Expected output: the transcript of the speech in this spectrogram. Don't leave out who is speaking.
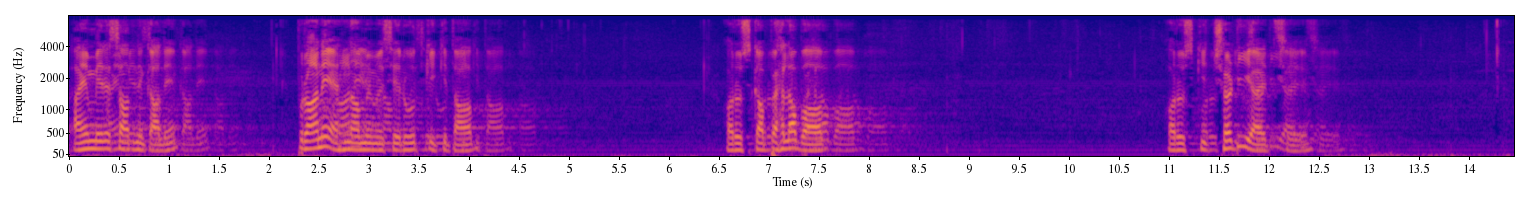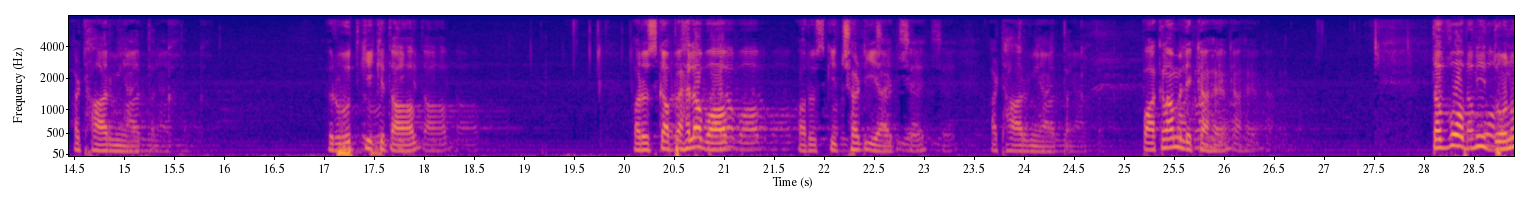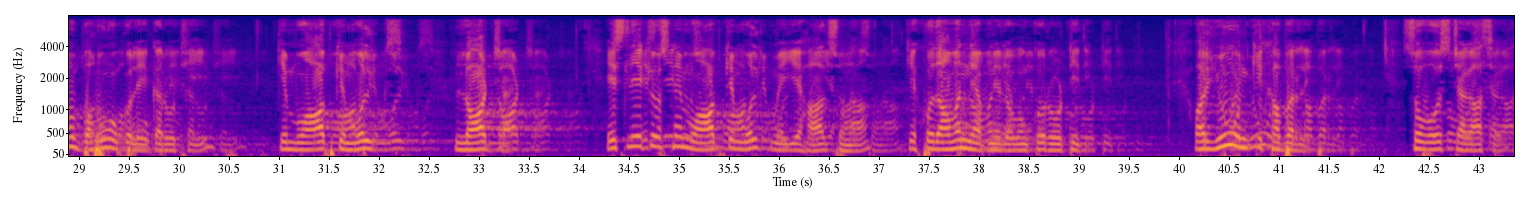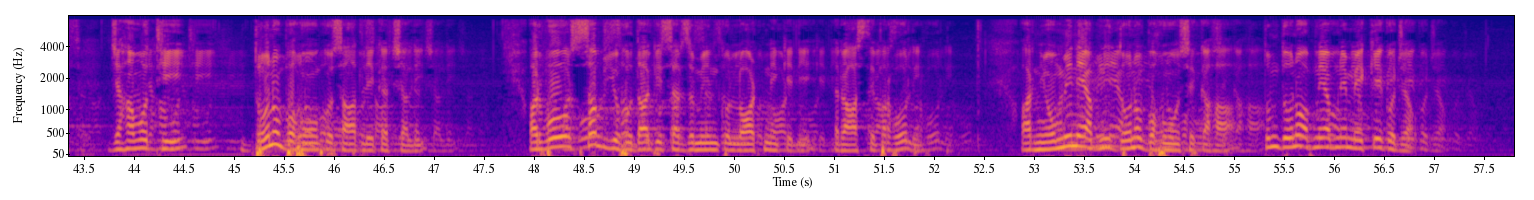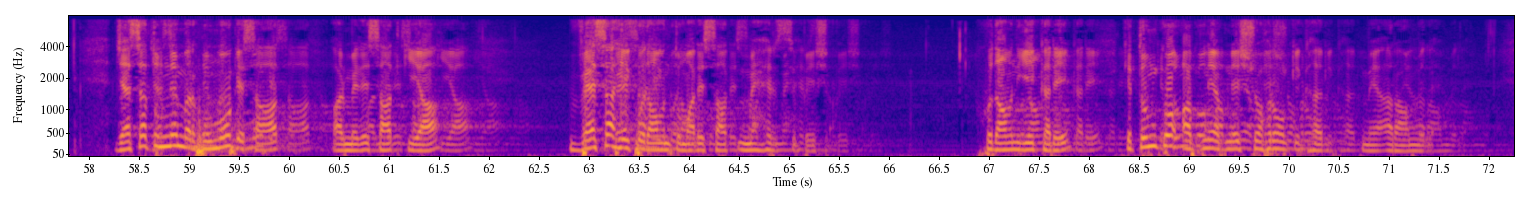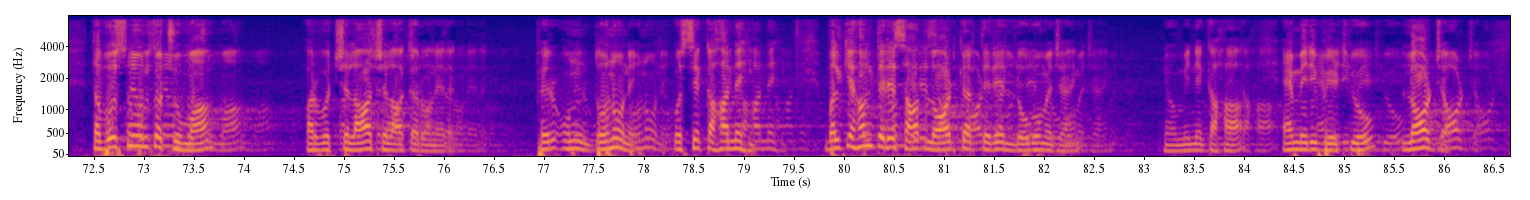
Speaker 1: आए मेरे साथ निकालें पुराने अहनामे में से रूत की किताब और उसका पहला बाब और उसकी छठी आयत से अठारहवीं आयत तक। रूत की किताब और उसका पहला बाब और उसकी छठी आयत से अठारहवीं आयत तक। पाकला में लिखा है तब वो अपनी दोनों बहुओं को लेकर उठी कि मुआब के मुल्क लौट जाए इसलिए कि उसने मुआब के मुल्क में यह हाल सुना कि खुदावन ने अपने लोगों को रोटी दी। और यूँ उनकी खबर ली। सो वो उस जगह से जहाँ वो थी दोनों बहुओं को साथ लेकर चली। और वो सब यहूदा की सरजमीन को लौटने के लिए रास्ते पर हो ली। और न्योमी ने अपनी दोनों बहुओं से कहा तुम दोनों अपने अपने मेके को जाओ। जैसा तुमने मरहूमों के साथ और मेरे साथ किया वैसा ही खुदावन तुम्हारे साथ मेहर से पेश खुदावन ये करे कि तुमको अपने अपने शोहरों के घर में आराम मिले। तब उसने उनको चूमा और वो चला चला कर रोने लगे। फिर उन दोनों ने उससे कहा नहीं बल्कि हम तेरे साथ लौट कर तेरे लोगों में जाएँगे। नोमी ने कहा ए मेरी बेटियों लौट जाओ।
